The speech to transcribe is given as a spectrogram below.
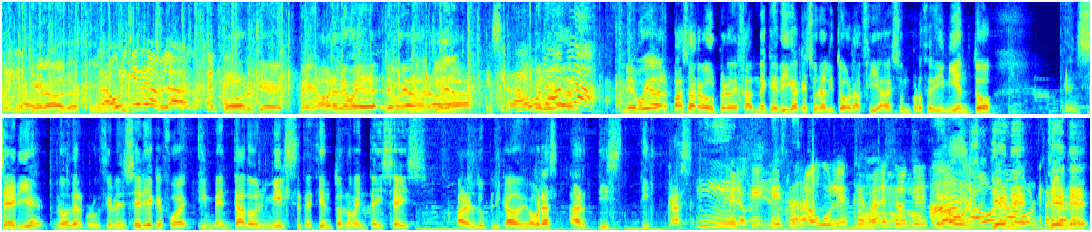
dilo. quiero decir nada. Raúl quiere hablar, jefe. Porque, venga, ahora le voy a, le voy a No dar. quiero. Que sí Raúl, le, quiere. voy a dar, habla. le voy a dar paso a Raúl, pero dejadme que diga que es una litografía. Es un procedimiento en serie, ¿no? De reproducción en serie que fue inventado en 1796 para el duplicado de obras artísticas. Pero que, es que Raúl, es que, Ra- es que lo quiere decir. Raúl, Raúl, tiene, Raúl, tiene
